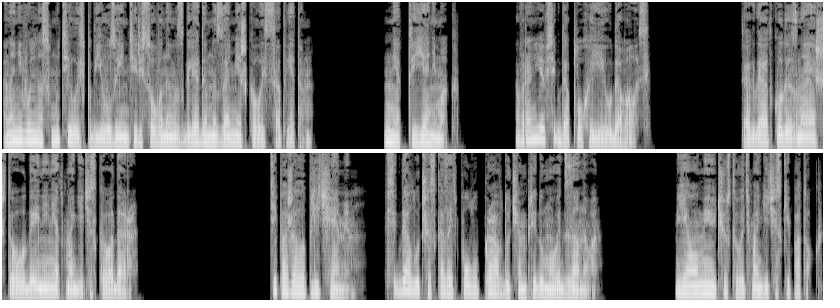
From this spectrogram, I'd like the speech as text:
Она невольно смутилась под его заинтересованным взглядом и замешкалась с ответом. «Нет, я не маг». Вранье всегда плохо ей удавалось. «Тогда откуда знаешь, что у Дэнни нет магического дара?» Ти пожала плечами. Всегда лучше сказать полуправду, чем придумывать заново. Я умею чувствовать магический поток.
